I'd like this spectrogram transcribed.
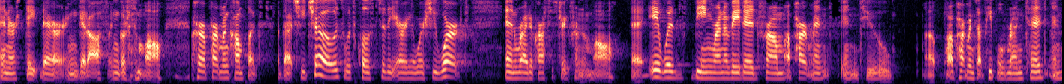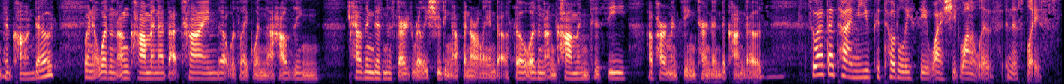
interstate there, and get off and go to the mall. Her apartment complex that she chose was close to the area where she worked and right across the street from the mall. Uh, it was being renovated from apartments into apartments that people rented mm-hmm. into condos. When it wasn't uncommon at that time, that was like when the housing housing business started really shooting up in Orlando. So it wasn't uncommon to see apartments being turned into condos. So at that time, you could totally see why she'd want to live in this place.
